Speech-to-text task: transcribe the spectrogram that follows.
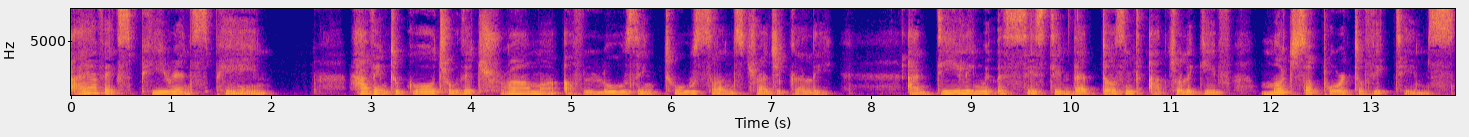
I have experienced pain having to go through the trauma of losing two sons tragically and dealing with a system that doesn't actually give much support to victims.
